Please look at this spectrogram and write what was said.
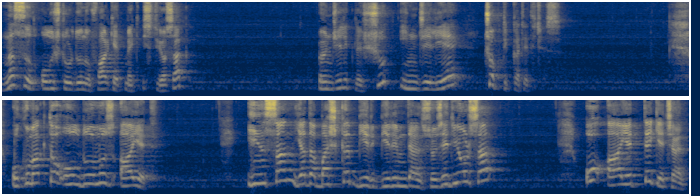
nasıl oluşturduğunu fark etmek istiyorsak, öncelikle şu inceliğe çok dikkat edeceğiz. okumakta olduğumuz ayet insan ya da başka bir birimden söz ediyorsa o ayette geçen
